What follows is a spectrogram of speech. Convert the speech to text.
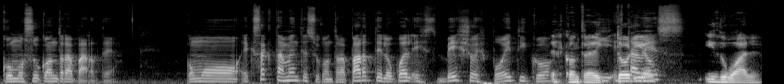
como su contraparte. como exactamente su contraparte, lo cual es bello, es poético. Es contradictorio y, dual.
